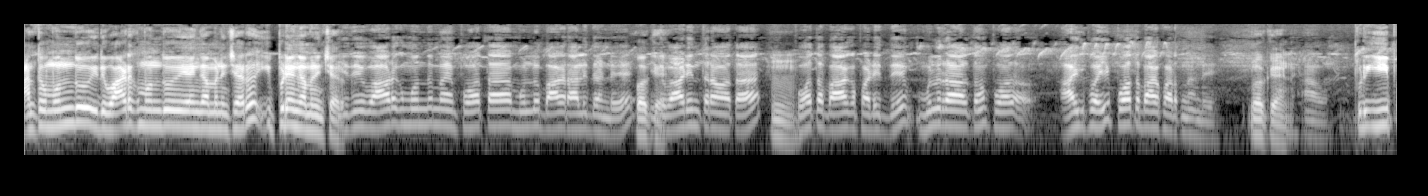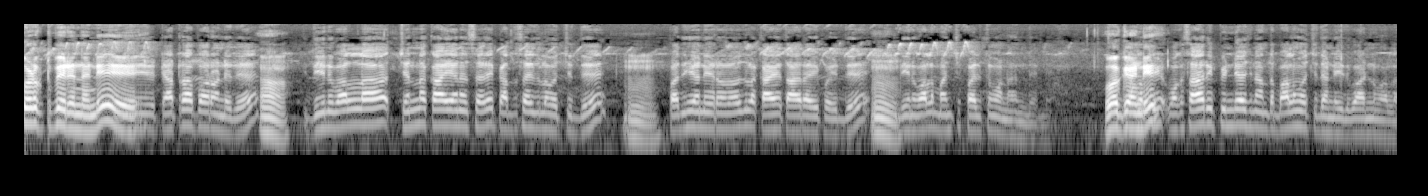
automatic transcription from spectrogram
అంతకు ముందు ఇది వాడక ముందు ఏం గమనించారు? ఇప్పుడు ఏం గమనించారు? ఇది వాడక ముందు మేము పూత ముళ్ళు బాగా రాలిద్దండి. ఓకే. ఇది వాడిన తర్వాత పూత బాగా పడిద్ది. ముళ్ళు రాలటం పో ఆగిపోయి పూత బాగా పడుతుందండి. ఓకే అండి. ఇప్పుడు ఈ ప్రొడక్ట్ పేరు ఏందండి? ఇది టెట్రాపవర్ అండి ఇది దీనివల్ల చిన్న కాయ అయినా సరే పెద్ద సైజులో వచ్చింది ఉమ్, పదిహేను ఇరవై రోజుల కాయ తయారైపోయింది. దీనివల్ల మంచి ఫలితం ఉన్నదండి ఓకే అండి. ఒకసారి పిండేసినంత బలం వచ్చిందండి ఇది వాడిన వల్ల.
